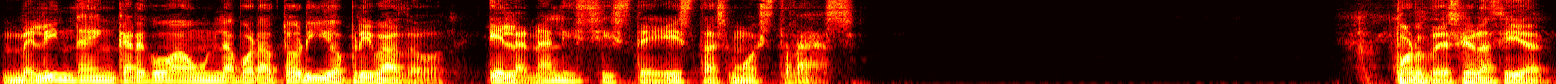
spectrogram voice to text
Melinda encargó a un laboratorio privado el análisis de estas muestras. Por desgracia,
